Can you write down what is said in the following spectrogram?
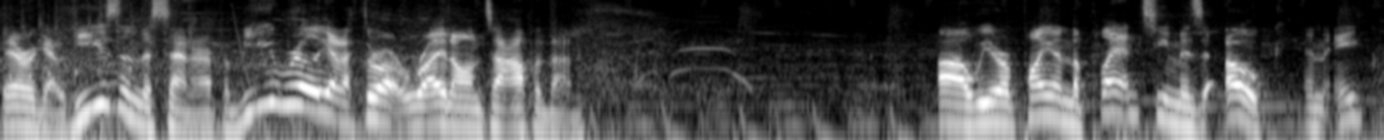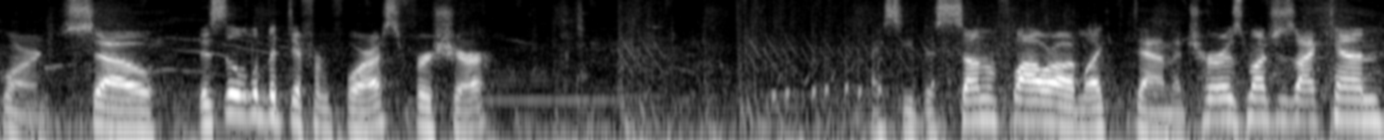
There we go, he's in the center, but you really gotta throw it right on top of them. Uh, we are playing on the plant team as Oak and Acorn, so this is a little bit different for us, for sure. I see the Sunflower, I'd like to damage her as much as I can.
